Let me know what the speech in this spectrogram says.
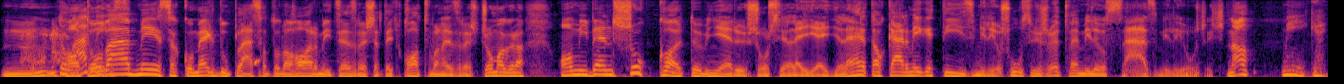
Ha Tovább tovább mész, akkor megduplázhatod a 30 ezreset egy 60 ezres csomagra, amiben sokkal több nyerő sorsjegy lehet, akár még egy 10 milliós, 20 milliós, 50 milliós, 100 milliós is. Na, Még egy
